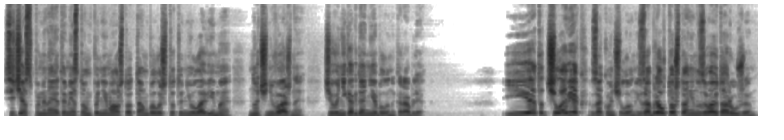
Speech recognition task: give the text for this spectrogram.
Сейчас, вспоминая это место, он понимал, что там было что-то неуловимое, но очень важное, чего никогда не было на корабле. «И этот человек, — закончил он, — изобрел то, что они называют оружием.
